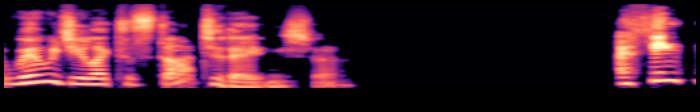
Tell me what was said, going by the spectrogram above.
Where would you like to start today, Nisha? I think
